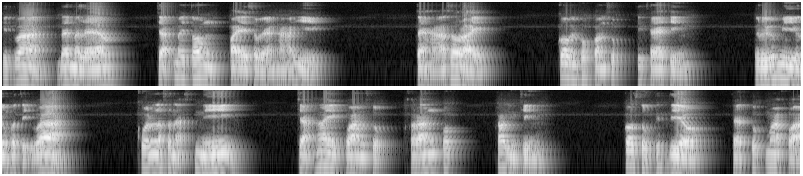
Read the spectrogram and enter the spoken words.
คิดว่าได้มาแล้ว จะไม่ต้องไปแสวงหาอีก แต่หาเท่าไหร่ ก็ไม่พบความสุขที่แท้จริง หรือมีอุดมคติว่า คนลักษณะนี้ จะให้ความสุขครั้งพบเข้าจริงๆ ก็สุขนิดเดียวแต่ทุกข์มากกว่า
